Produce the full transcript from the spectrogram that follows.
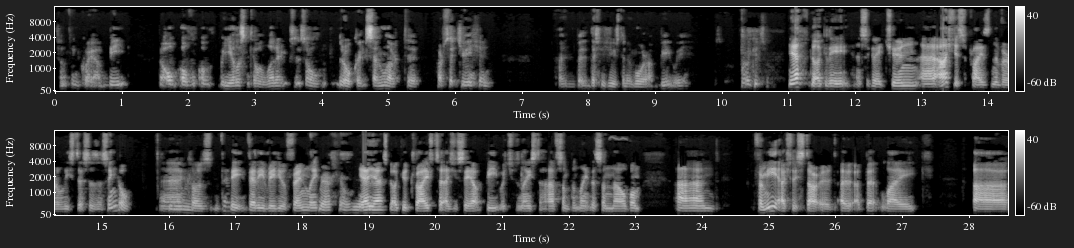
something quite upbeat. But all, all, all, when you listen to all the lyrics, it's all they're all quite similar to her situation, and but this is used in a more upbeat way. What a good song. Yeah, got a great. It's a great tune. Uh, I'm actually surprised they never released this as a single Mm. because very, very radio friendly. Commercial, Yeah, yeah, it's got a good drive to, as you say, upbeat, which is nice to have something like this on the album. And for me, it actually started out a bit like uh,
